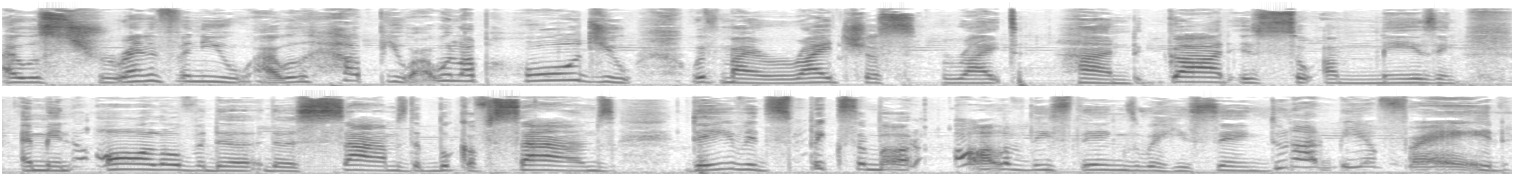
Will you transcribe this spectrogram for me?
I will strengthen you. I will help you. I will uphold you with my righteous right hand. God is so amazing. I mean, all over the, the Psalms, the book of Psalms, David speaks about all of these things where he's saying, Do not be afraid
